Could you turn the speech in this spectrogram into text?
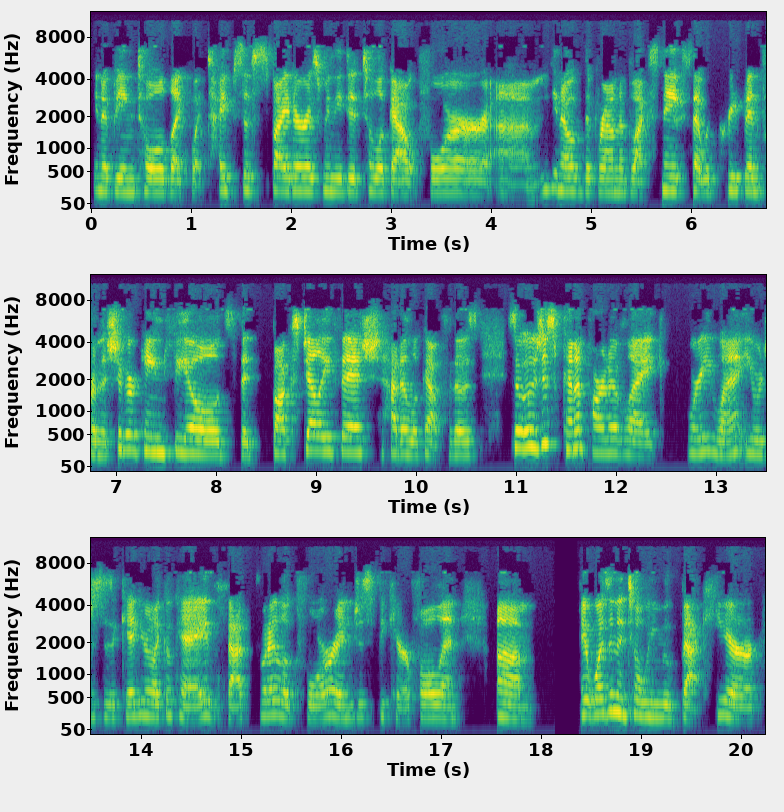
you know, being told like what types of spiders we needed to look out for, um, you know, the brown and black snakes that would creep in from the sugarcane fields, the box jellyfish, how to look out for those. So it was just kind of part of like where you went. You were just as a kid, you're like, okay, that's what I look for, and just be careful. And um, it wasn't until we moved back here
